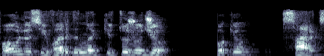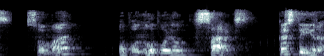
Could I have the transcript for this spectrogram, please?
Paulius įvardina kitu žodžiu. Kokiu? Sarks. Soma, po nuopolio sarks. Kas tai yra?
